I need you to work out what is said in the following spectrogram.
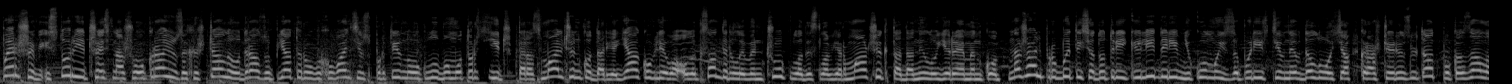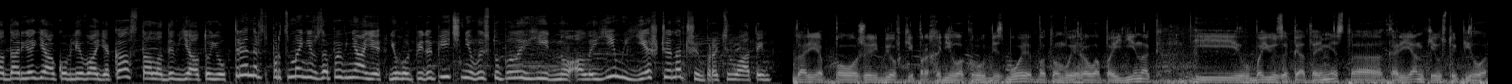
Перше в історії честь нашого краю захищали одразу п'ятеро вихованців спортивного клубу Моторсіч: Тарас Мальченко, Дар'я Яковлєва, Олександр Левенчук, Владислав Ярмачик та Данило Єременко. На жаль, пробитися до трійки лідерів нікому із запоріжців не вдалося. Кращий результат показала Дар'я Яковлєва, яка стала дев'ятою. Тренер спортсменів запевняє, його підопічні виступили гідно, але їм є ще над чим працювати. Дарья по жеребьевке проходила круг без боя, потом выиграла поединок и в бою за пятое место кореянке уступила.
